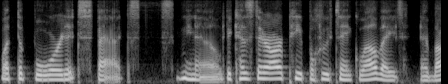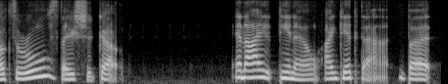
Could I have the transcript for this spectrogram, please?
what the board expects, you know, because there are people who think, well, they they broke the rules, they should go. And I, you know, I get that, but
